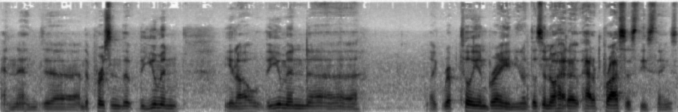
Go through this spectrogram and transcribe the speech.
and and, uh, and the person, the, the human, you know, the human. Uh, like reptilian brain, you know, doesn't know how to how to process these things.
